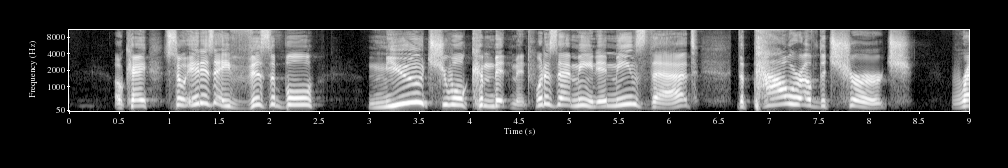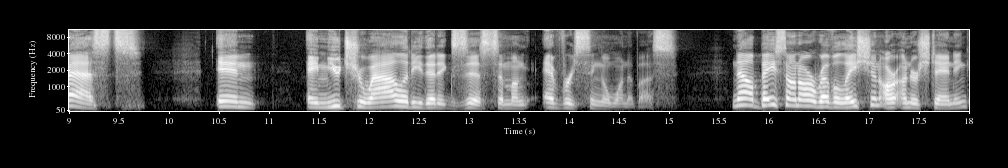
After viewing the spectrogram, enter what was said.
okay? So it is a visible, mutual commitment. What does that mean? It means that the power of the church rests in a mutuality that exists among every single one of us. Now, based on our revelation, our understanding,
